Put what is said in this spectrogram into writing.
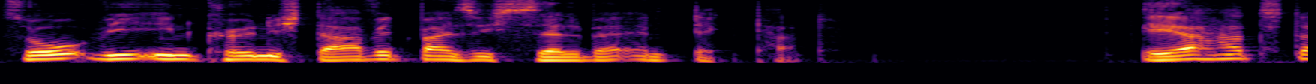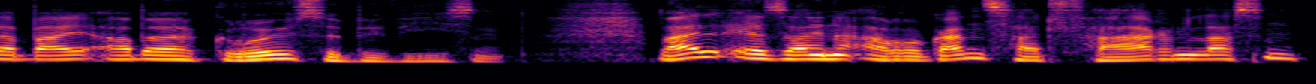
So wie ihn König David bei sich selber entdeckt hat. Er hat dabei aber Größe bewiesen, weil er seine Arroganz hat fahren lassen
